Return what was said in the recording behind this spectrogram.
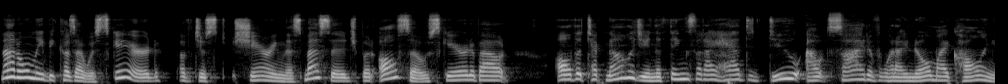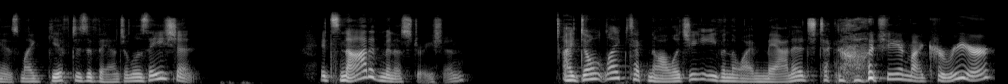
Not only because I was scared of just sharing this message, but also scared about all the technology and the things that I had to do outside of what I know my calling is. My gift is evangelization. It's not administration. I don't like technology, even though I manage technology in my career.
